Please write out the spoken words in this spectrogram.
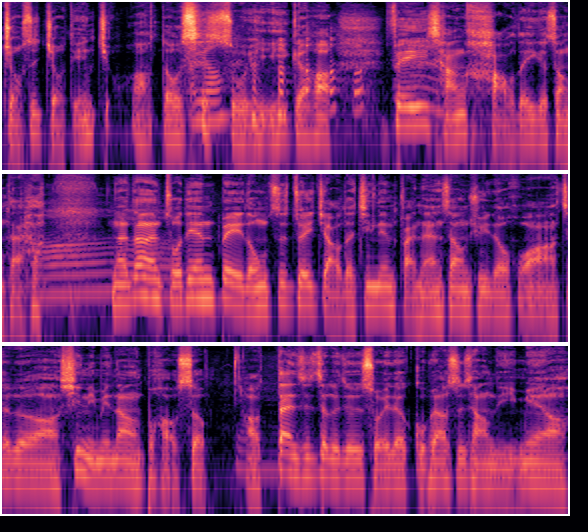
九十九点九啊，都是 属于一个哈非常好的一个状态哈。那当然，昨天被融资追缴的，今天反弹上去的话，这个心里面当然不好受。好，但是这个就是所谓的股票市场里面啊，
